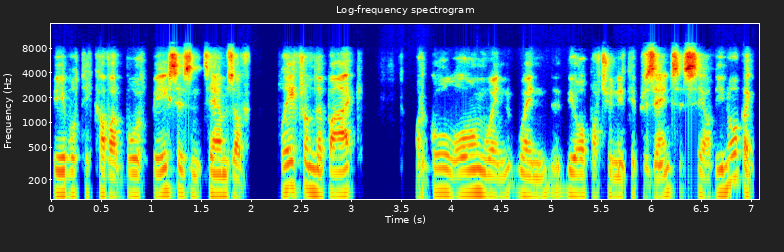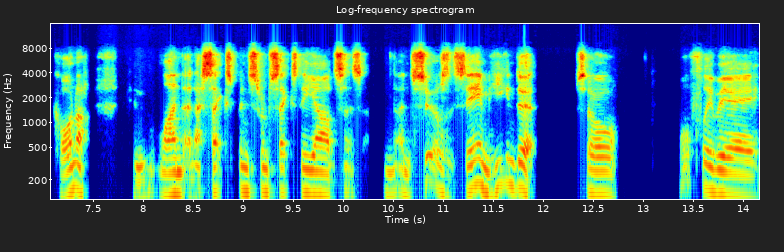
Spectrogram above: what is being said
be able to cover both bases in terms of play from the back or go long when when the opportunity presents itself. You know, Big Connor can land in a sixpence from 60 yards, and Souttar's the same. He can do it. So hopefully we, uh,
